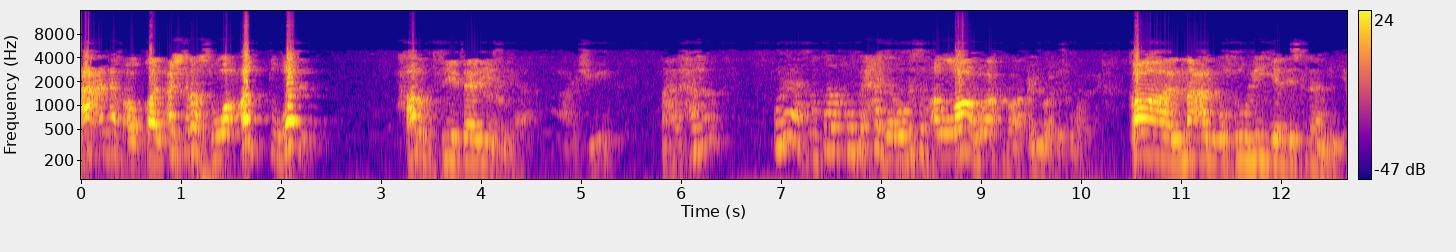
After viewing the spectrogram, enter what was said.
أعنف أو قال أشرس وأطول حرب في تاريخها. عجيب مع الحجر؟ وناس انطلقوا بحجر وباسم الله أكبر. أيها الإخوة قال مع الأصولية الإسلامية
